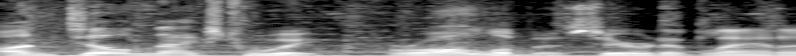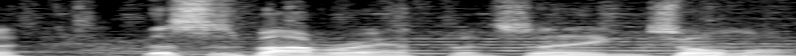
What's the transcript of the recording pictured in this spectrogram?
Until next week, for all of us here in Atlanta, this is Bob Rathbun saying so long.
